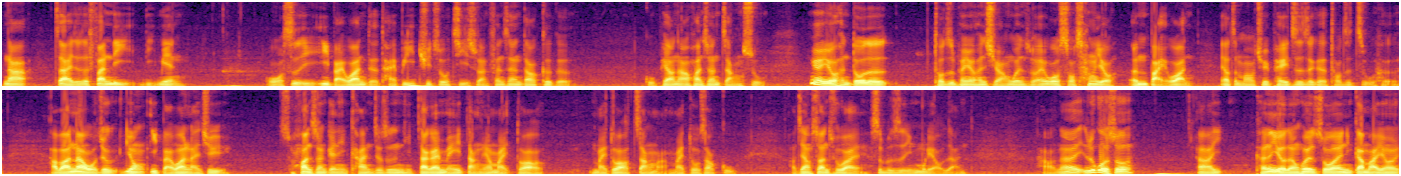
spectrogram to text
那再就是范例里面，我是以一百万的台币去做计算，分散到各个股票，然后换算张数。因为有很多的投资朋友很喜欢问说：“诶，我手上有 N 百万，要怎么去配置这个投资组合？”好吧，那我就用一百万来去。换算给你看，就是你大概每一档你要买多少，买多少张嘛，买多少股，好，这样算出来是不是一目了然？好，那如果说啊，可能有人会说，哎，你干嘛用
